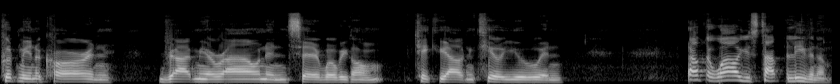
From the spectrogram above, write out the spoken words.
put me in a car and drive me around and say, well, we're going to take you out and kill you. And after a while, you stop believing them.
